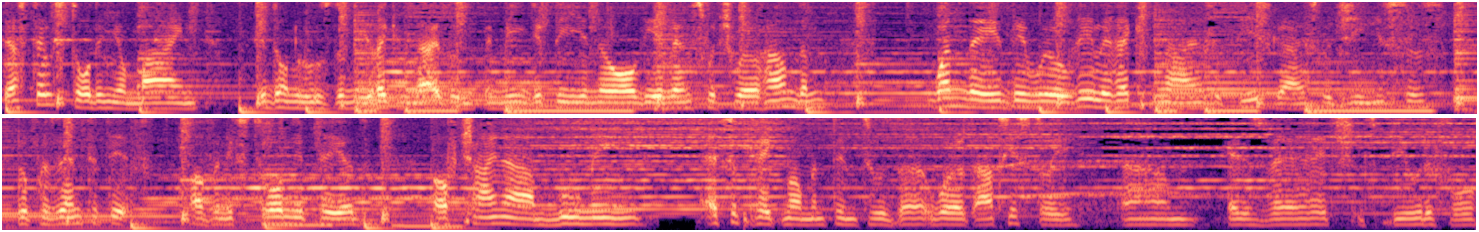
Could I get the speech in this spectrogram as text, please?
They're still stored in your mind you don't lose them, you recognize them immediately, you know all the events which were around them. One day they will really recognize that these guys were geniuses, representative of an extraordinary period of China booming. It's a great moment into the world art history. Um, it is very rich, it's beautiful,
